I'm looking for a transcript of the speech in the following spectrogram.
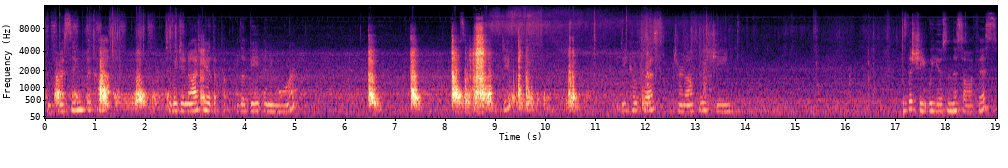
compressing the cuff till we do not hear the, the beat anymore. Decompress, turn off the machine. This is the sheet we use in this office.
